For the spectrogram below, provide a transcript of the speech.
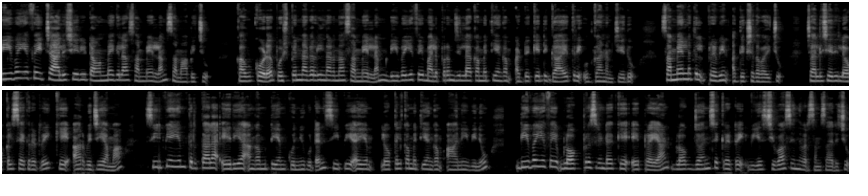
ഡിവൈഎഫ്ഐ ചാലിശ്ശേരി ടൗൺ മേഖലാ സമ്മേളനം സമാപിച്ചു. കവുക്കോട് പുഷ്പൻ നഗറിൽ നടന്ന സമ്മേളനം ഡിവൈഎഫ്ഐ മലപ്പുറം ജില്ലാ കമ്മിറ്റി അംഗം അഡ്വക്കേറ്റ് ഗായത്രി ഉദ്ഘാടനം ചെയ്തു. സമ്മേളനത്തിൽ പ്രവീൺ അധ്യക്ഷത വഹിച്ചു. Chalissery local secretary K R Vijayamma C P I M Thrithala area അംഗം T M Kunjukuttan C P I M local committee അംഗം Annie Vinu DYFI block president K A Prayan block joint secretary V S Sivas എന്നിവർ സംസാരിച്ചു.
